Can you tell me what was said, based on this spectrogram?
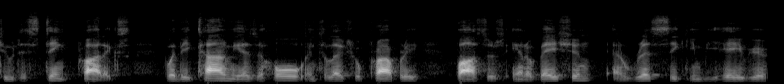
to distinct products. For the economy as a whole, intellectual property fosters innovation and risk seeking behavior,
